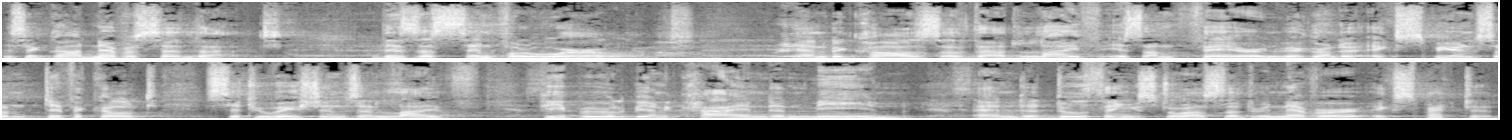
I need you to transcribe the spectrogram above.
You see, God never said that. This is a sinful world. And because of that, life is unfair, and we're going to experience some difficult situations in life. People will be unkind and mean and do things to us that we never expected.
